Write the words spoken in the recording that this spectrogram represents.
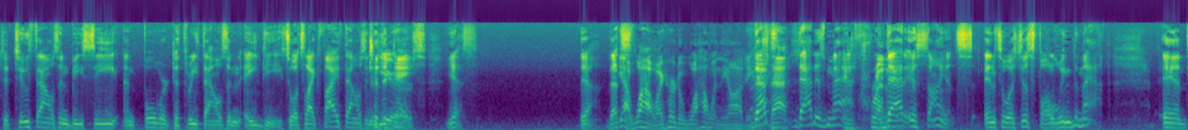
to 2000 BC and forward to 3000 AD. So it's like 5,000 years. the day. Yes. Yeah, that's yeah. Wow, I heard a wow in the audience. That's, that's that is math. Incredible. That is science, and so it's just following the math. And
